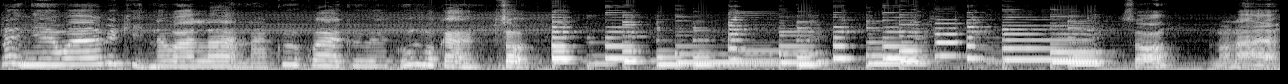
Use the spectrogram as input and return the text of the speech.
menye wabiki na wala na kukwakue kumbuka so. So unaona haya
